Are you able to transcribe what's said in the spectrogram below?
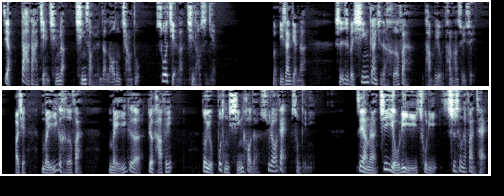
这样大大减轻了清扫员的劳动强度，缩减了清扫时间。那第三点呢？是日本新干线的盒饭，它没有汤汤水水，而且每一个盒饭、每一个热咖啡都有不同型号的塑料袋送给你。这样呢，既有利于处理吃剩的饭菜，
